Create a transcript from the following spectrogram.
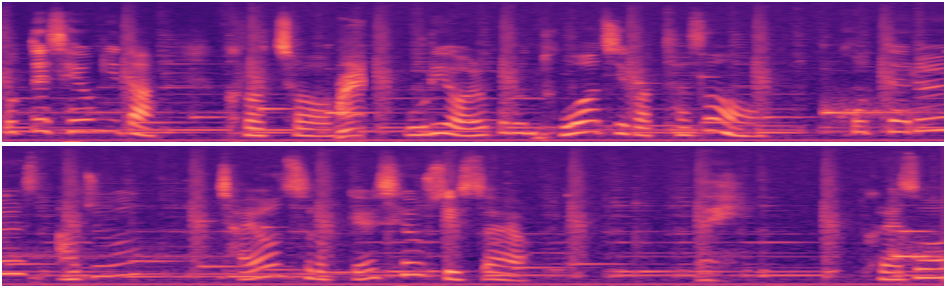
콧대 세웁니다. 그렇죠. 우리 얼굴은 도화지 같아서 콧대를 아주 자연스럽게 세울 수 있어요. 네. 그래서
